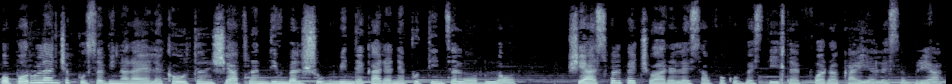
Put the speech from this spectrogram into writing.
Poporul a început să vină la ele căutând și aflând din belșug vindecarea neputințelor lor și astfel fecioarele s-au făcut vestite fără ca ele să vrea.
